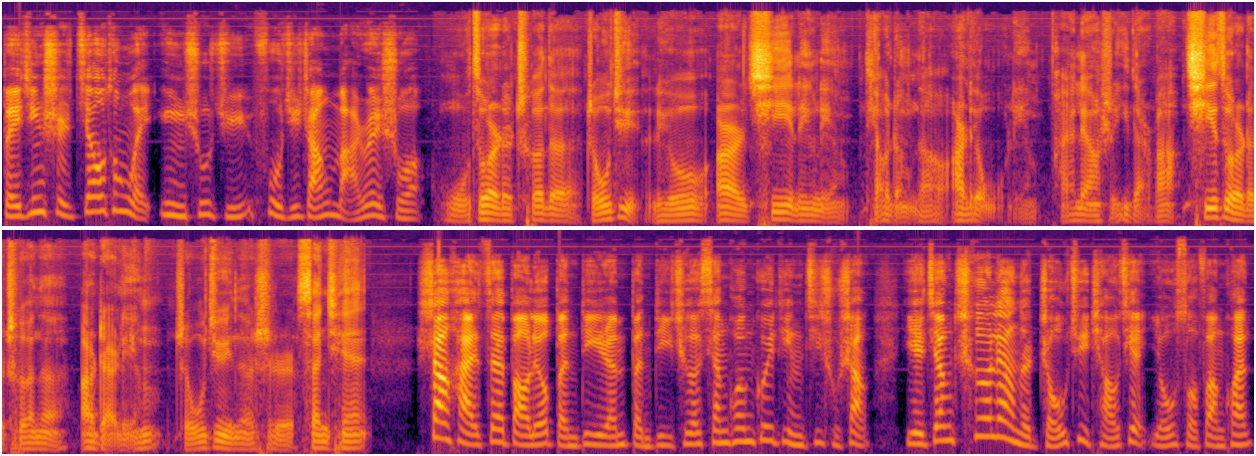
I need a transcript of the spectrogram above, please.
北京市交通委运输局副局长马瑞说：“五座的车的轴距由二七零零调整到二六五零，排量是一点八；七座的车呢，二点零，轴距呢是三千。”上海在保留本地人本地车相关规定基础上，也将车辆的轴距条件有所放宽，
